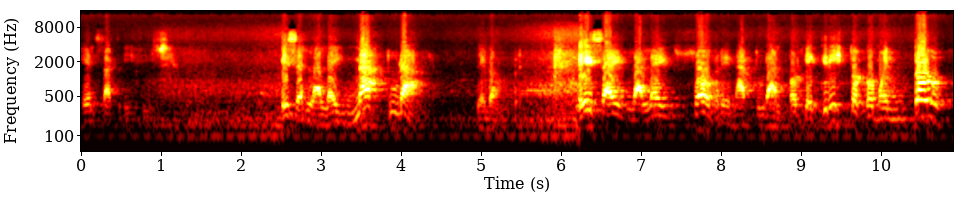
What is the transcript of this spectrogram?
el sacrificio. Esa es la ley natural del hombre. Esa es la ley sobrenatural, porque Cristo, como en todo,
